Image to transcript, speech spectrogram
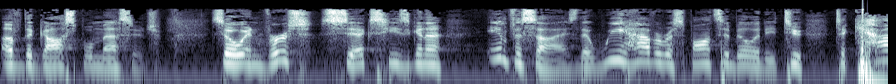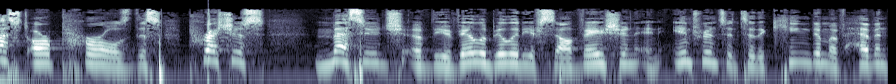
of the gospel message. So in verse 6, he's going to emphasize that we have a responsibility to, to cast our pearls, this precious message of the availability of salvation and entrance into the kingdom of heaven,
